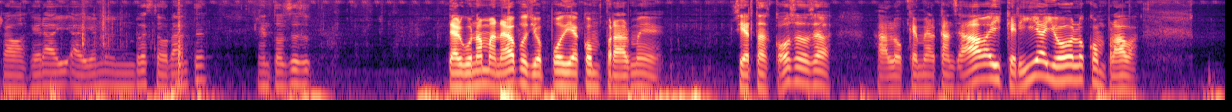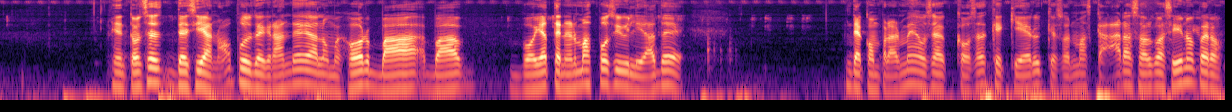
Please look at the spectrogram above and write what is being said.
Trabajé ahí, ahí en, un restaurante. Entonces, de alguna manera, pues yo podía comprarme ciertas cosas. O sea, a lo que me alcanzaba y quería, yo lo compraba. Entonces decía, no, pues de grande a lo mejor va, va, voy a tener más posibilidad de, de comprarme, o sea, cosas que quiero y que son más caras o algo así, ¿no? Pero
